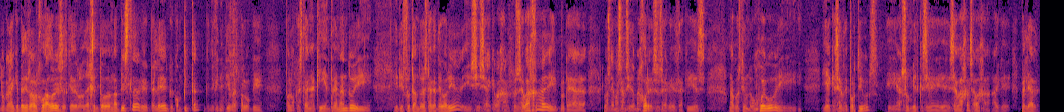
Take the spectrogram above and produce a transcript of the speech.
lo que hay que pedirle a los jugadores es que lo dejen todo en la pista, que peleen, que compitan, que en definitiva es para lo que, para lo que están aquí entrenando y, y disfrutando de esta categoría. Y si se hay que bajar pues se baja y porque los demás han sido mejores. O sea que aquí es una cuestión de un juego y, y hay que ser deportivos y asumir que si se baja se baja. Hay que pelear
